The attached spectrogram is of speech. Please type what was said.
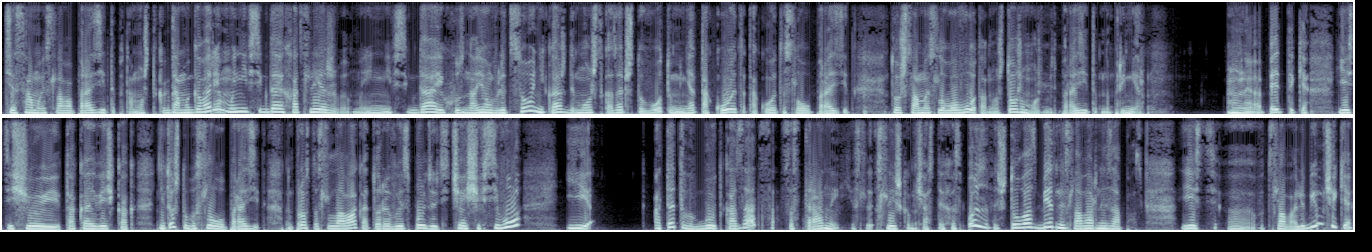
те самые слова-паразиты, потому что, когда мы говорим, мы не всегда их отслеживаем, мы не всегда их узнаем в лицо, не каждый может сказать, что вот у меня такое-то, такое-то слово-паразит. То же самое слово «вот», оно же тоже может быть паразитом, например. Опять-таки, есть еще и такая вещь, как не то чтобы слово паразит, но просто слова, которые вы используете чаще всего, и от этого будет казаться со стороны, если слишком часто их использовать, что у вас бедный словарный запас. Есть э, вот слова любимчики,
